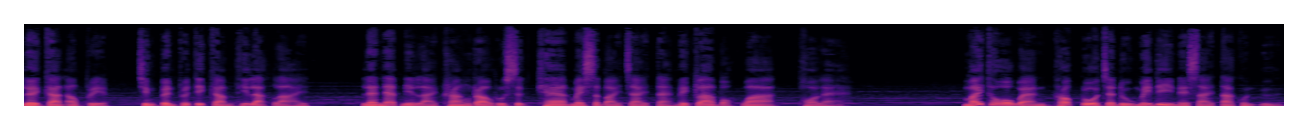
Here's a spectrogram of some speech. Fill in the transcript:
เลยการเอาเปรียบจึงเป็นพฤติกรรมที่หลากหลาย และแนบเนียนหลายครั้งเรารู้สึกแค่ไม่สบายใจแต่ไม่กล้าบอกว่า พอแลไม่โทรแหวนเพราะกลัวจะดูไม่ดีในสายตาคนอื่น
